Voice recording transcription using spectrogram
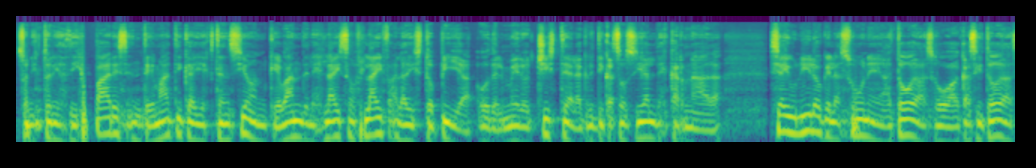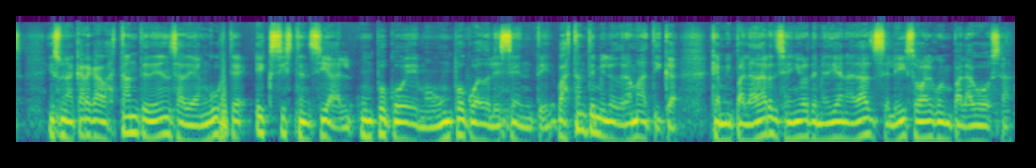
Son historias dispares en temática y extensión que van del slice of life a la distopía o del mero chiste a la crítica social descarnada. Si hay un hilo que las une a todas o a casi todas, es una carga bastante densa de angustia existencial, un poco emo, un poco adolescente, bastante melodramática, que a mi paladar de señor de mediana edad se le hizo algo empalagosa.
